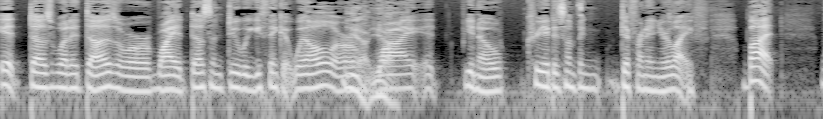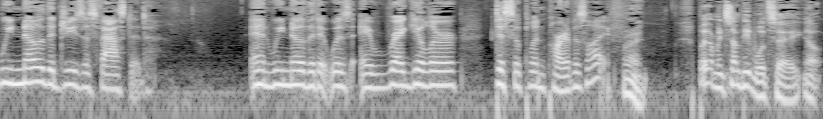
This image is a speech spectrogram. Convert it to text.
it does what it does or why it doesn't do what you think it will or Yeah, yeah. why it, you know, created something different in your life. But we know that Jesus fasted and we know that it was a regular disciplined part of his life. Right. But I mean, some people would say, you know,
